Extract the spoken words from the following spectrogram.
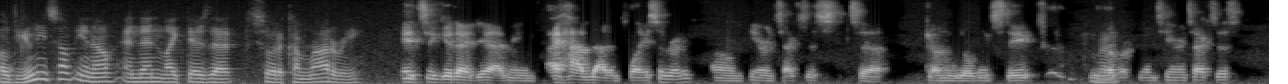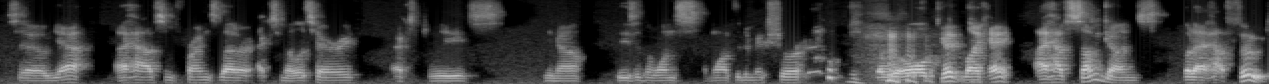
oh, do you need something, you know, and then like there's that sort of camaraderie. It's a good idea. I mean, I have that in place already. Um, here in Texas, it's a gun wielding state. We Right. love our guns here in Texas. So yeah, I have some friends that are ex-military, ex-police. You know, these are the ones I wanted to make sure that we're all good. Like, hey, I have some guns, but I have food.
